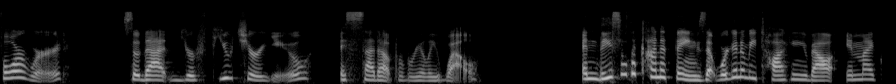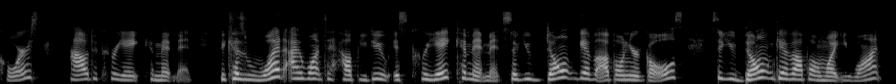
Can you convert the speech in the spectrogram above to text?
forward so that your future you is set up really well. And these are the kind of things that we're going to be talking about in my course how to create commitment. Because what I want to help you do is create commitment so you don't give up on your goals, so you don't give up on what you want,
